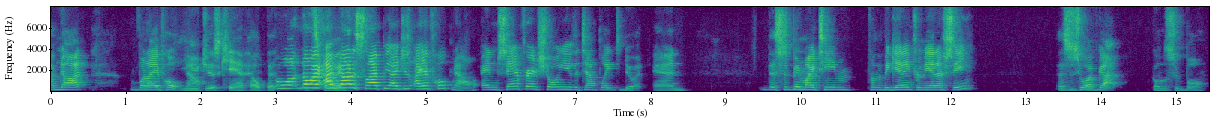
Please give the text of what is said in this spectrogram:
I'm not, but I have hope now. You just can't help it. Well, no, I, I'm not a slappy. I just I have hope now, and San Fran's showing you the template to do it. And this has been my team from the beginning, from the NFC. This is who I've got going to the Super Bowl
